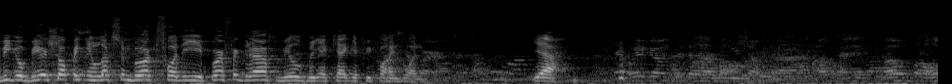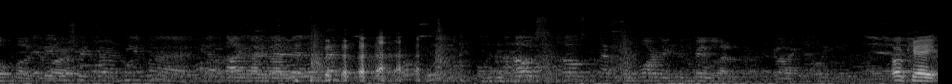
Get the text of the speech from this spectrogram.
we go beer shopping in Luxembourg for the perfect draft. We'll bring a keg if we find one. Yeah. We're going to the home shop. Uh, okay. Oh, for, hopefully Maybe you should join me in my. I, I know. How's, how's supporting to Finland going? Okay.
